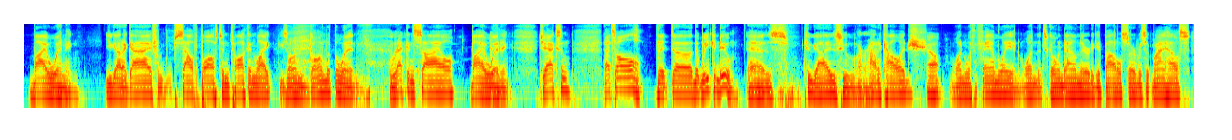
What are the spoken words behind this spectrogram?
by winning. You got a guy from South Boston talking like he's on Gone with the Wind. Reconcile by winning. Jackson, that's all that uh, that we can do as two guys who are out of college, Yeah. one with a family and one that's going down there to get bottle service at my house.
